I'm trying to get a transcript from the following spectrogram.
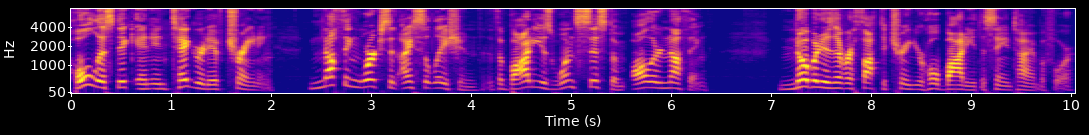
holistic, and integrative training. Nothing works in isolation. The body is one system, all or nothing. Nobody has ever thought to train your whole body at the same time before.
